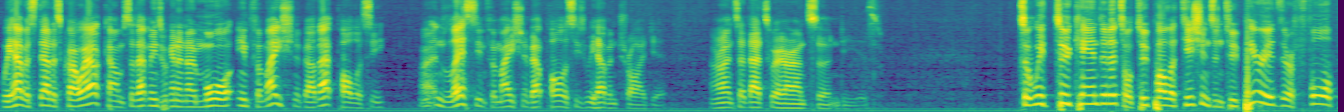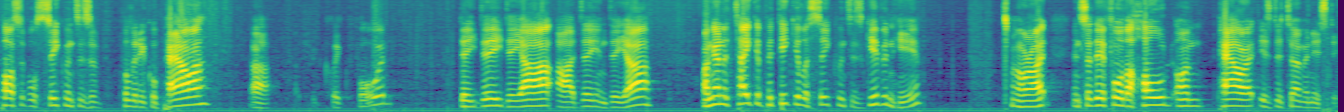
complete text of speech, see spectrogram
we have a status quo outcome, so that means we're going to know more information about that policy, right, and less information about policies we haven't tried yet. All right, so that's where our uncertainty is. So with two candidates or two politicians and two periods, there are four possible sequences of political power. Uh, click forward. DD, DR, RD, and DR. I'm going to take a particular sequence as given here. All right, and so therefore the hold on power is deterministic.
